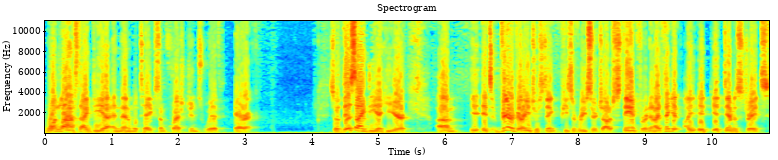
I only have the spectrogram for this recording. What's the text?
One last idea, and then we'll take some questions with Eric. So, this idea here. Um, it, it's a very, very interesting piece of research out of Stanford, and I think it, it, it demonstrates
